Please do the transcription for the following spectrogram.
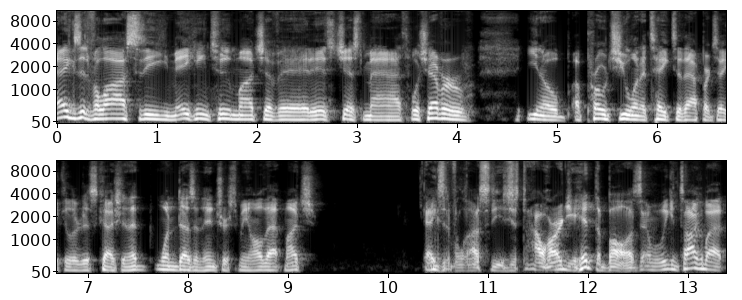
exit velocity, making too much of it. It's just math, whichever, you know, approach you want to take to that particular discussion. That one doesn't interest me all that much. Exit velocity is just how hard you hit the ball. I mean, we can talk about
